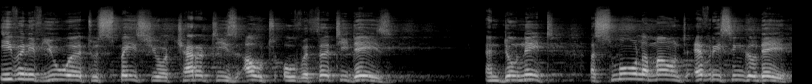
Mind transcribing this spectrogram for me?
Even if you were to space your charities out over 30 days and donate a small amount every single day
